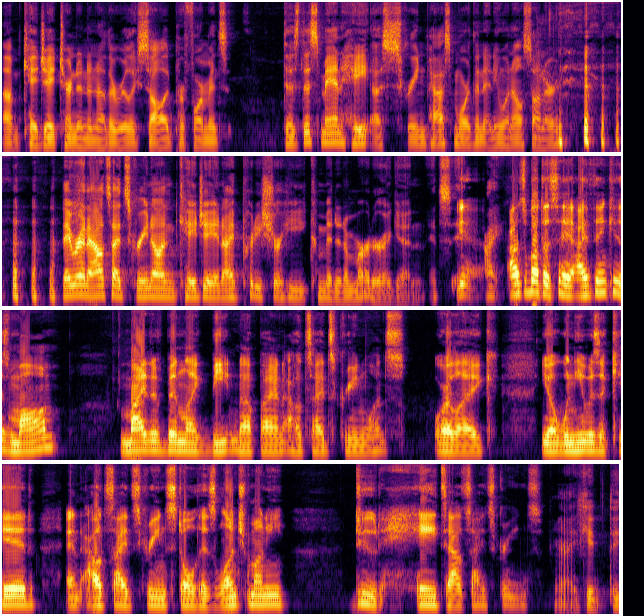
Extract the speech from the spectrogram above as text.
Um, KJ turned in another really solid performance. Does this man hate a screen pass more than anyone else on earth? they ran outside screen on KJ, and I'm pretty sure he committed a murder again. It's Yeah. I, I was about to say, I think his mom might have been like beaten up by an outside screen once. Or like, you know, when he was a kid and outside screen stole his lunch money. Dude hates outside screens. Yeah, you could- the,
